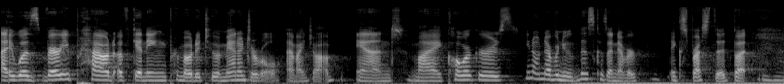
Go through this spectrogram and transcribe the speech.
I was very proud of getting promoted to a manager role at my job, and my coworkers, you know, never knew this because I never expressed it. But mm-hmm.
